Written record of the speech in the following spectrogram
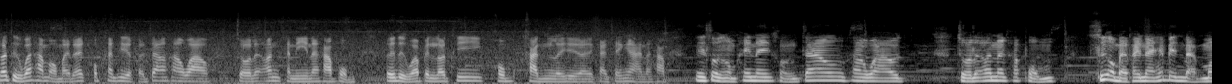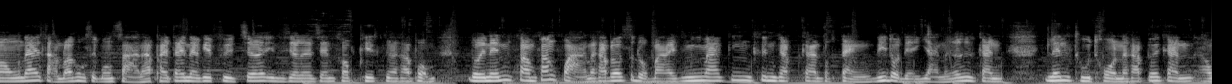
ก็ถือว่าทำออกมาได้ครบคันทีเดียวกับเจ้าฮาวาลโจเลออนคันนี้นะครับผมก็ถือว่าเป็นรถที่ครบคันเลยในการใช้งานนะครับ ในส่วนของภายในของเจ้าฮาวาลโจเลออนนะครับผม ซึ่งออกแบบภายในให้เป็นแบบมองได้ 360 องศานะภายใต้แนวคิด Future Intelligent Cockpit นะครับผม โดยเน้นความกว้างขวางนะครับแล้วสะดวกบายมีมากยิ่งขึ้นครับ การตกแต่งที่โดดเด่นอีกอย่างหนึ่งก็คือการเล่นทูโทนนะครับ ด้วยการเอา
